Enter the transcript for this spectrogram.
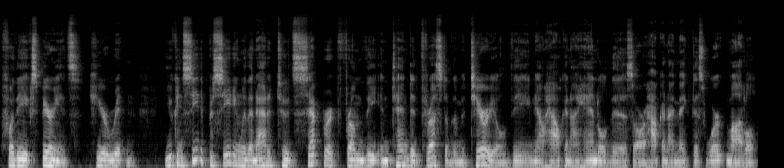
for the experience here written? You can see the proceeding with an attitude separate from the intended thrust of the material, the now how can I handle this or how can I make this work model,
